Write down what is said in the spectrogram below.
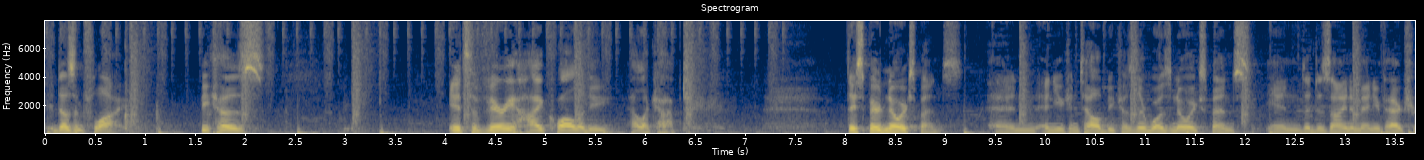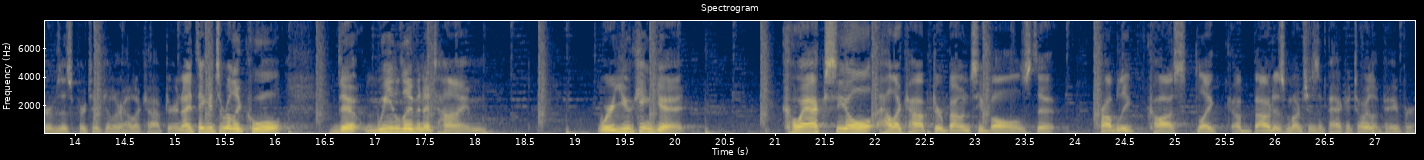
It doesn't fly because it's a very high quality helicopter. they spared no expense, and and you can tell because there was no expense in the design and manufacture of this particular helicopter. And I think it's really cool that we live in a time where you can get coaxial helicopter bouncy balls that probably cost like about as much as a pack of toilet paper.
